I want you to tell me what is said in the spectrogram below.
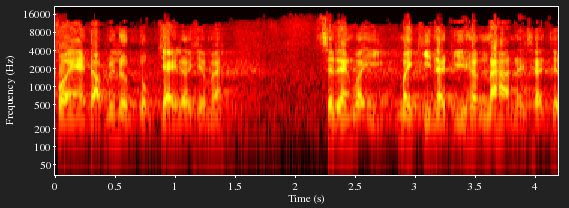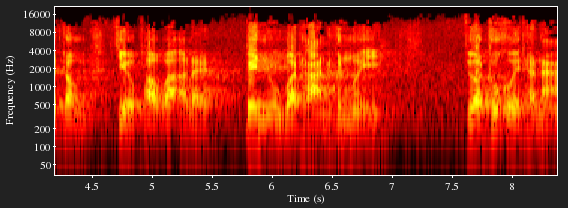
พอแอร์ดับนี่เริ่มตกใจแล้วใช่ไหมแสดงว่าอีกไม่กี่นาทีข้างหน้าในฉันจะต้องเจอภาวะอะไร เป็นอุปทานขึ้นมาอีกตัวทุกขเวทนา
